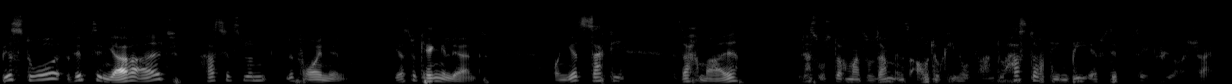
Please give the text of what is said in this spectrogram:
bist du 17 Jahre alt, hast jetzt nun eine Freundin, die hast du kennengelernt. Und jetzt sagt die, sag mal, lass uns doch mal zusammen ins Autokino fahren. Du hast doch den BF17-Führerschein.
